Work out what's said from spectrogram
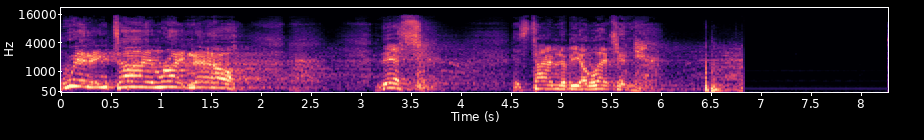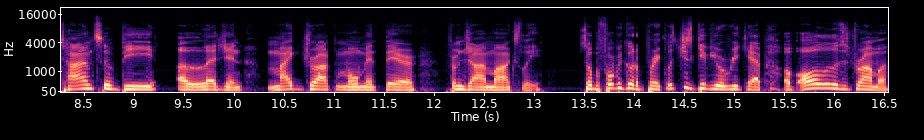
winning time right now. This is time to be a legend. Time to be a legend. Mic drop moment there from Jon Moxley. So before we go to break, let's just give you a recap of all of this drama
